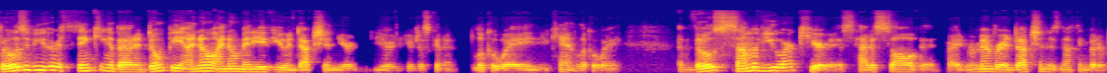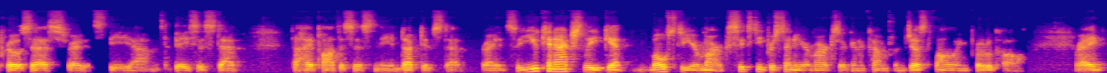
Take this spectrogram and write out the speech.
Those of you who are thinking about it, don't be. I know I know many of you induction. You're you're you're just going to look away. You can't look away those some of you are curious how to solve it, right? Remember, induction is nothing but a process, right? It's the, um, the basis step, the hypothesis, and the inductive step, right? So you can actually get most of your marks. 60% of your marks are going to come from just following protocol, right?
